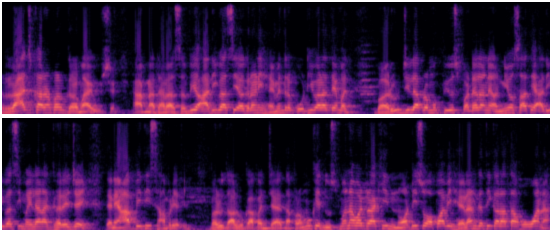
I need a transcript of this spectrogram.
રાજકારણ પણ ગરમાયું છે. આપના ધારાસભ્ય આદિવાસી અગ્રણી હેમેન્દ્ર કોઠીવાળા તેમજ ભરૂચ જિલ્લા પ્રમુખ પિયુષ પટેલ અને અન્યો સાથે આદિવાસી મહિલાના ઘરે જઈ તેને આપવીતી સાંભળી હતી. ભરૂચ તાલુકા પંચાયતના પ્રમુખે દુશ્મનાવટ રાખી નોટિસો અપાવી હેરાનગતિ કરાતા હોવાના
